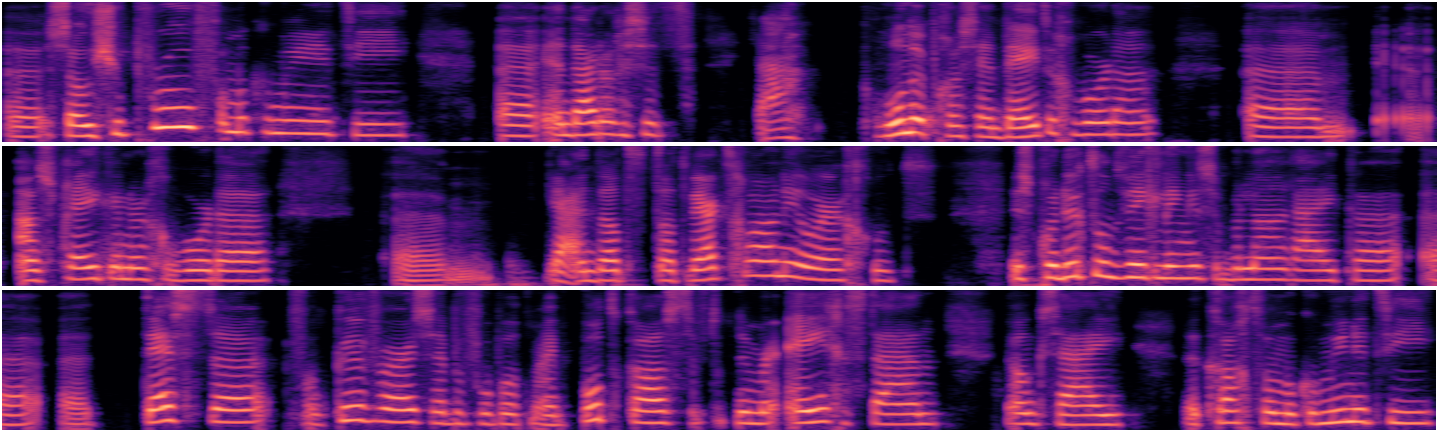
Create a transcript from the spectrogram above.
uh, social proof van mijn community. Uh, en daardoor is het ja, 100% beter geworden, um, aansprekender geworden. Um, ja, en dat, dat werkt gewoon heel erg goed. Dus productontwikkeling is een belangrijke. Uh, testen van covers. Hè, bijvoorbeeld mijn podcast heeft op nummer 1 gestaan. Dankzij de kracht van mijn community. Nou,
